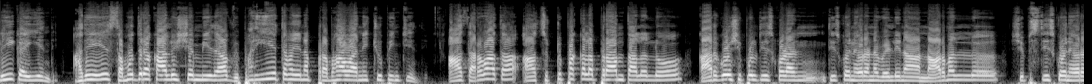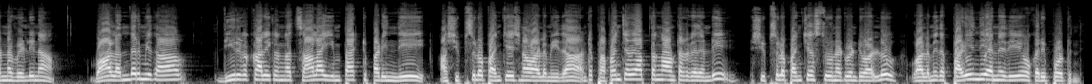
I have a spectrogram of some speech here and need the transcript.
లీక్ అయ్యింది. అది సముద్ర కాలుష్యం మీద విపరీతమైన ప్రభావాన్ని చూపించింది. ఆ తర్వాత ఆ చుట్టుపక్కల ప్రాంతాలలో కార్గో షిప్పులు తీసుకోవడానికి తీసుకొని ఎవరైనా వెళ్ళినా నార్మల్ షిప్స్ తీసుకొని ఎవరైనా వెళ్ళినా వాళ్ళందరి మీద దీర్ఘకాలికంగా చాలా ఇంపాక్ట్ పడింది. ఆ షిప్స్లో పనిచేసిన వాళ్ళ మీద అంటే ప్రపంచవ్యాప్తంగా ఉంటారు కదండి షిప్స్లో పనిచేస్తూ ఉన్నటువంటి వాళ్ళు వాళ్ళ మీద పడింది అనేది ఒక రిపోర్ట్ ఉంది.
